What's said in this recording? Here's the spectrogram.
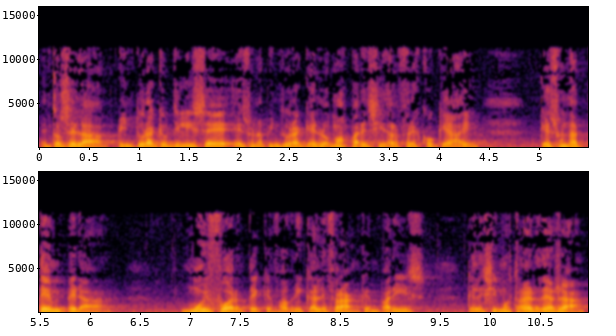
Entonces la pintura que utilicé es una pintura que es lo más parecida al fresco que hay, que es una témpera muy fuerte que fabrica Lefranc en París, que le hicimos traer de allá.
